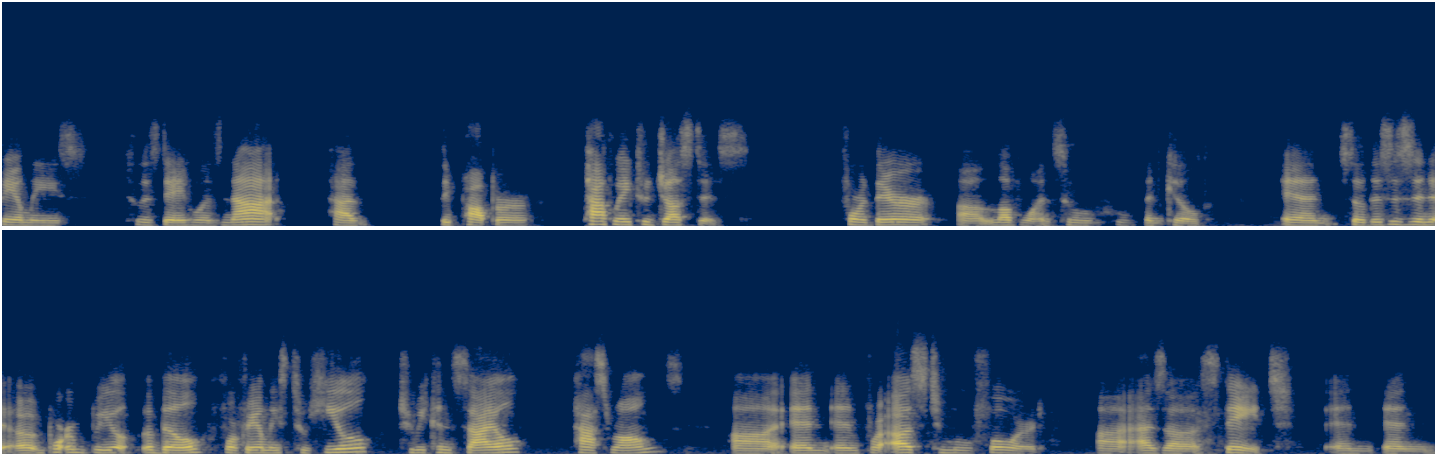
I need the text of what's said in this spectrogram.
families to this day who has not had the proper pathway to justice for their uh, loved ones who, who've been killed. And so this is an uh, important bill, a bill for families to heal, to reconcile past wrongs, uh, and, and for us to move forward uh, as a state and, and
